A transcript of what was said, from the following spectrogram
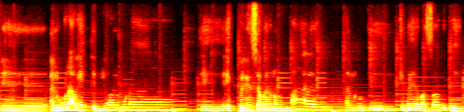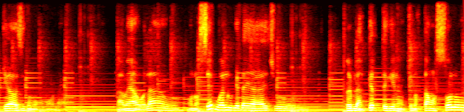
Eh, ¿Alguna vez tenido alguna eh, experiencia paranormal, así? algo que, que te haya pasado, que te haya quedado así como oh, la, la media volada, o, o no sé, o algo que te haya hecho replantearte que no, que no estamos solos,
